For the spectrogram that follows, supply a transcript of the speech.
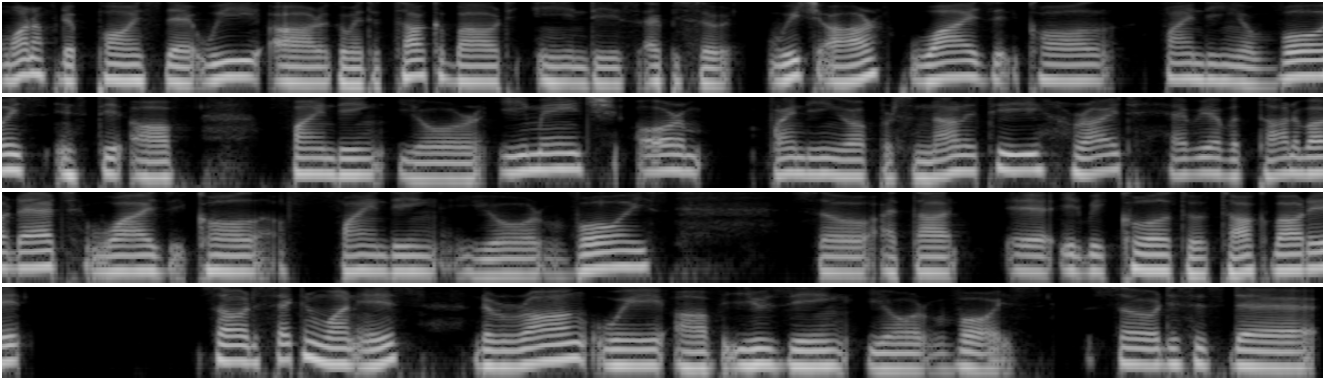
one of the points that we are going to talk about in this episode, which are why is it called finding your voice instead of finding your image or finding your personality, right? Have you ever thought about that? Why is it called finding your voice? So I thought eh, it'd be cool to talk about it. So the second one is the wrong way of using your voice. So this is the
